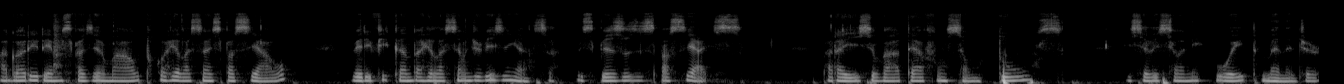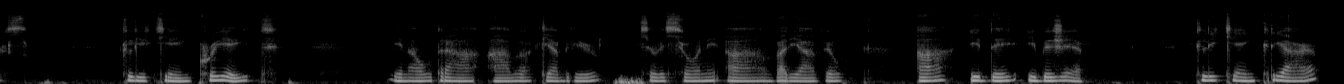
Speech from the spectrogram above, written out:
Agora iremos fazer uma autocorrelação espacial, verificando a relação de vizinhança, os pesos espaciais. Para isso, vá até a função Tools e selecione Weight Managers. Clique em Create e na outra aba que abrir, selecione a variável A, ID e BGE. Clique em Criar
